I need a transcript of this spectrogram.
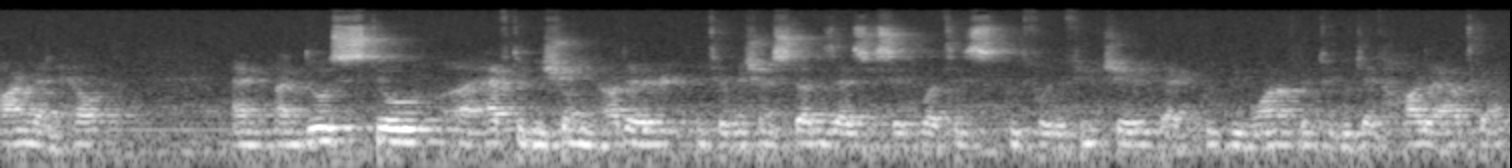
harm than help. And, and those still uh, have to be shown in other intervention studies, as you said, what is good for the future. That could be one of them to look at harder outcome.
